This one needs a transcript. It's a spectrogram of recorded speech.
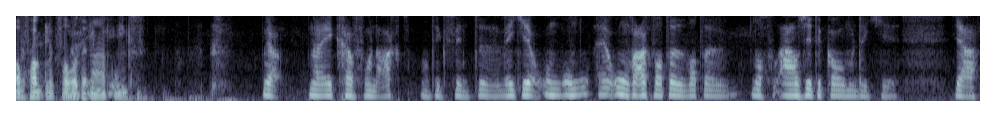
Afhankelijk van wat erna ik, komt. Ik, ja, nou, ik ga voor een 8. Want ik vind, uh, weet je, on, on, ongeacht wat er, wat er nog aan zit te komen, dat je, ja,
